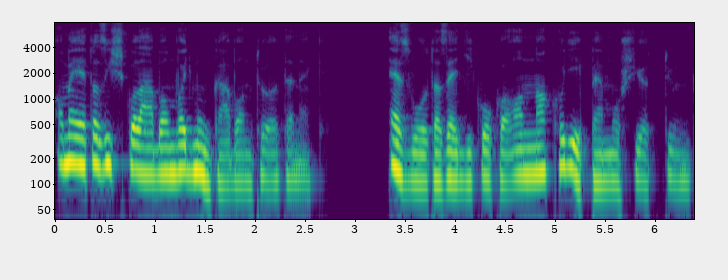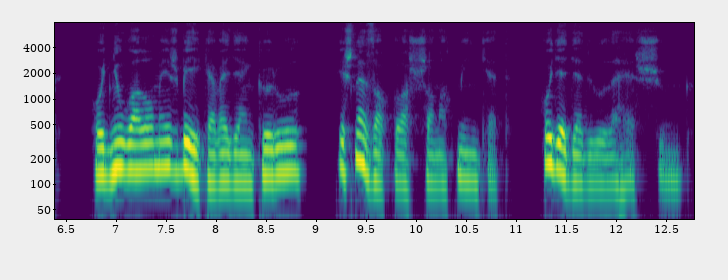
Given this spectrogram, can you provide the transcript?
amelyet az iskolában vagy munkában töltenek. Ez volt az egyik oka annak, hogy éppen most jöttünk, hogy nyugalom és béke vegyen körül, és ne zaklassanak minket, hogy egyedül lehessünk.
